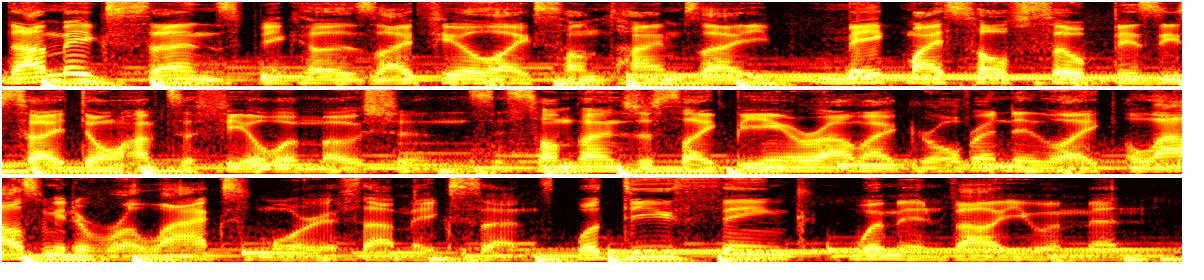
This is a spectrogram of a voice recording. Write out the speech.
That makes sense because I feel like sometimes I make myself so busy so I don't have to feel emotions. Sometimes just like being around my girlfriend, it like allows me to relax more if that makes sense. What do you think women value in men?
